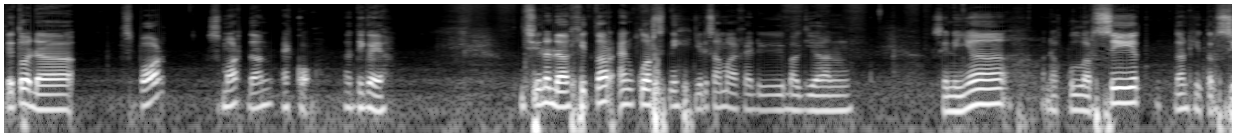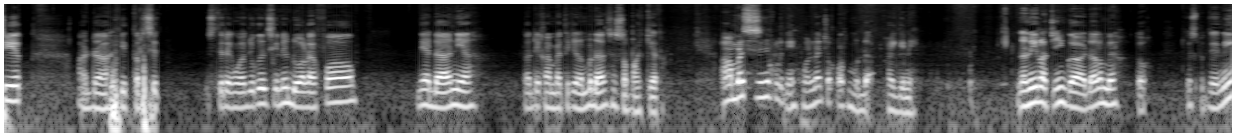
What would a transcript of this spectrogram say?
Itu ada sport, smart dan eco. Ada tiga ya. Di sini ada heater and cooler seat nih. Jadi sama kayak di bagian sininya ada cooler seat dan heater seat. Ada heater seat steering wheel juga di sini dua level. Ini ada nih ya. Tadi kamera tiga dan sensor parkir. Ambil sini kulitnya warna coklat muda kayak gini. Dan ini latchnya juga dalam ya, tuh. Ya, seperti ini.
